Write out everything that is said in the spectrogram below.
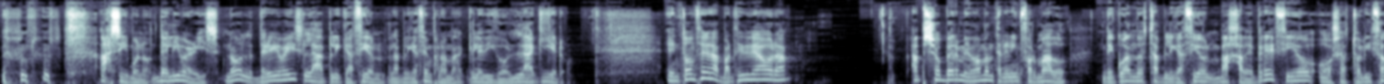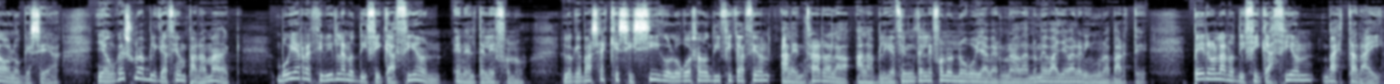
ah, sí, bueno, Deliveries, ¿no? Deliveries, la aplicación, la aplicación para Mac. Le digo, la quiero. Entonces, a partir de ahora, AppShopper me va a mantener informado de cuándo esta aplicación baja de precio o se actualiza o lo que sea. Y aunque es una aplicación para Mac, voy a recibir la notificación en el teléfono. Lo que pasa es que si sigo luego esa notificación, al entrar a la, a la aplicación del teléfono no voy a ver nada, no me va a llevar a ninguna parte. Pero la notificación va a estar ahí.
